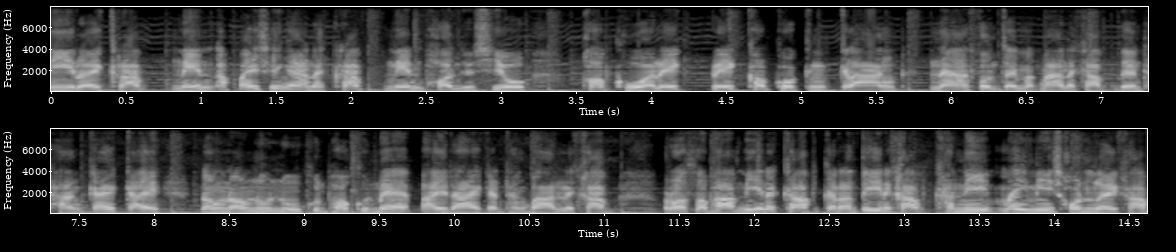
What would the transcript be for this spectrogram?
นี่เลยครับ เน้นเอาไปใช้งานนะครับ เน้นผ่อนชิวๆครอบครัวเล็กเล็กครอบครัวกลางๆน่าสนใจมากๆนะครับ เดินทางใกล้ไกลน้องๆหนูๆคุณพ่อคุณแม่ไปได้กันทั้งบ้านเลยครับรถสภาพนี้นะครับการันตีนะครับคันนี้ไม่มีชนเลยครับ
